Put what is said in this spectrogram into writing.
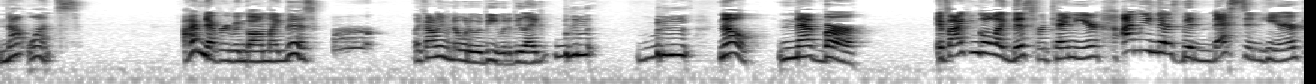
Not once. I've never even gone like this. Like, I don't even know what it would be. Would it be like, No, never. If I can go like this for 10 years, I mean, there's been mess in here.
